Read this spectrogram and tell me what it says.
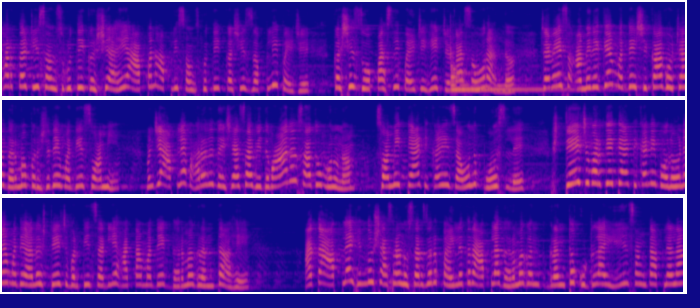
भारताची संस्कृती कशी आहे आपण आपली संस्कृती कशी जपली पाहिजे कशी जोपासली पाहिजे हे जगासमोर आणलं. ज्यावेळेस अमेरिकेमध्ये शिकागोच्या धर्म परिषदेमध्ये स्वामी म्हणजे आपल्या भारत देशाचा विद्वान साधू म्हणून स्वामी त्या ठिकाणी जाऊन पोहोचले. स्टेजवरती त्या ठिकाणी बोलवण्यामध्ये आलं स्टेजवरती चढले हातामध्ये एक धर्मग्रंथ आहे. आता आपल्या हिंदू शास्त्रानुसार जर पाहिलं तर आपला धर्मग्रंथ ग्रंथ कुठला येईल सांगता आपल्याला?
